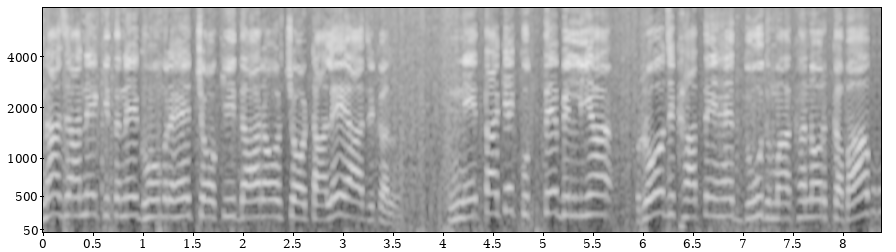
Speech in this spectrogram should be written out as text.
ना जाने कितने घूम रहे चौकीदार और चौटाले आजकल। नेता के कुत्ते बिल्लियाँ रोज खाते हैं दूध, माखन और कबाब।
